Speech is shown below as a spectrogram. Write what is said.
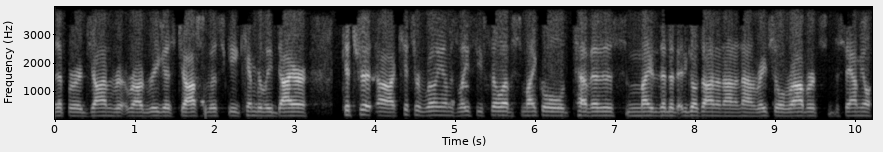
Zipper, John Rodriguez, Josh Whiskey, Kimberly Dyer, Kitcher, uh, Kitcher Williams, Lacey Phillips, Michael Tevis, my, it goes on and on and on. Rachel Roberts, Samuel,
